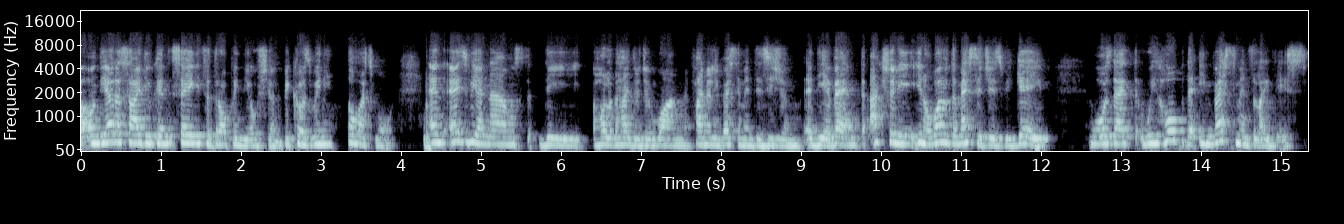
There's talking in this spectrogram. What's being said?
but on the other side, you can say it's a drop in the ocean because we need so much more. And as we announced the Holland Hydrogen One final investment decision at the event, actually, you know, one of the messages we gave was that we hope that investments like this,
